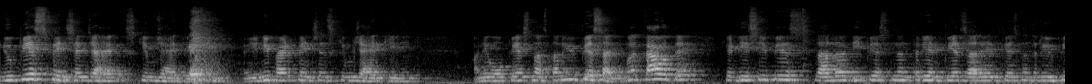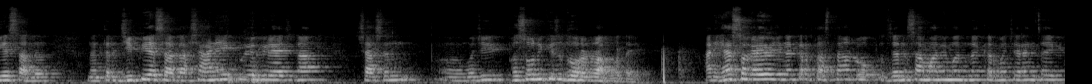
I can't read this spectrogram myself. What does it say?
यू पी एस पेन्शन जाहीर स्कीम जाहीर केली. युनिफाईड पेन्शन स्कीम जाहीर केली. आणि ओ पी एस नसताना यू पी एस आली. मग काय होते की डी सी पी एस झालं डी पी एस नंतर एन पी एस झालं एन पी एस नंतर यू पी एस आलं नंतर जी पी एस आलं अशा अनेक वेगवेगळ्या योजना शासन म्हणजे फसवणुकीचं धोरण राबवत आहे. आणि ह्या सगळ्या योजना करत असताना लोक जनसामान्यमधनं कर्मचाऱ्यांचा एक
